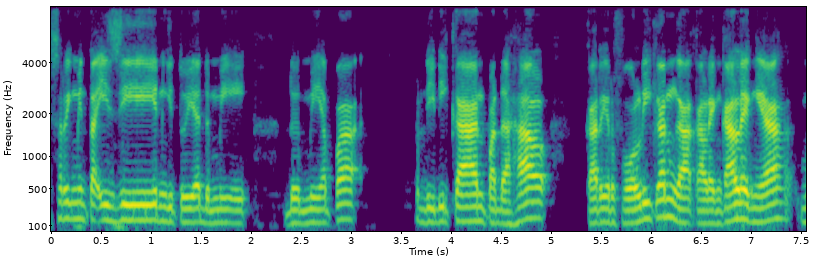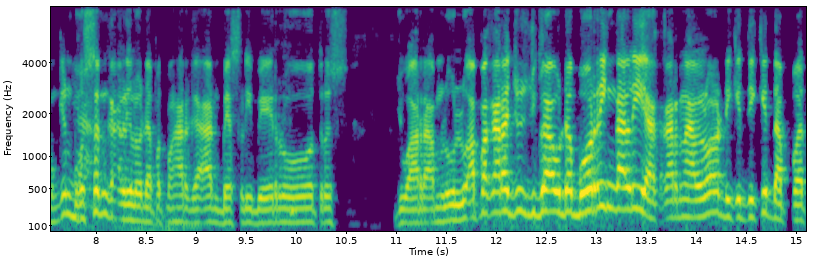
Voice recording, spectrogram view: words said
sering minta izin gitu ya demi demi apa pendidikan padahal karir volley kan nggak kaleng-kaleng ya. Mungkin iya. bosen ya. kali lo dapat penghargaan best libero terus juara melulu. Apa karena juga udah boring kali ya karena lo dikit-dikit dapat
